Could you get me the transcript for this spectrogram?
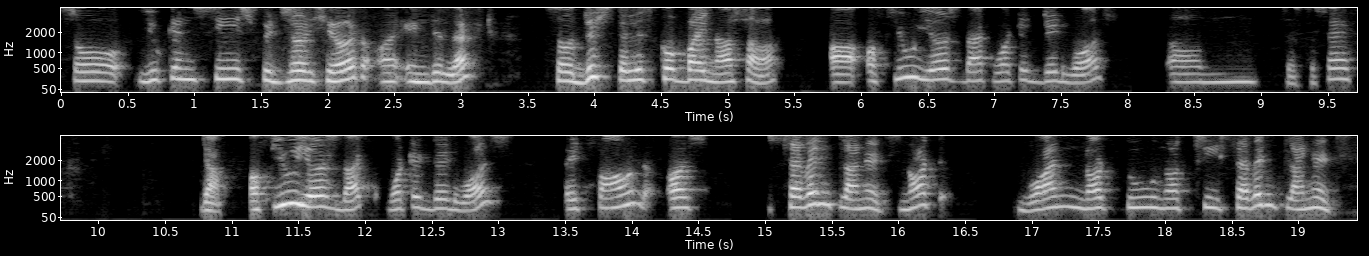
so you can see Spitzer here uh, in the left. So this telescope by NASA, uh, a few years back, what it did was, um, just a sec. Yeah, a few years back, what it did was, it found us seven planets, not one, not two, not three, seven planets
